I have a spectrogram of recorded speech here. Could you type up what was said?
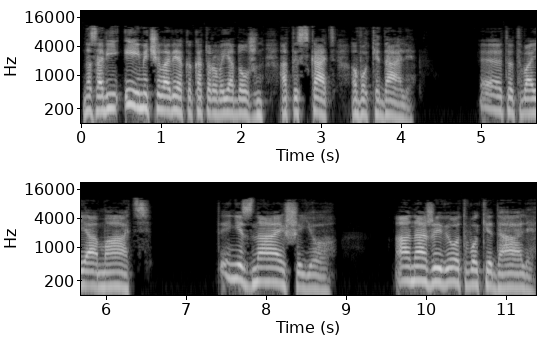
Назови имя человека, которого я должен отыскать в Окидале». «Это твоя мать. Ты не знаешь ее. Она живет в Окидале.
